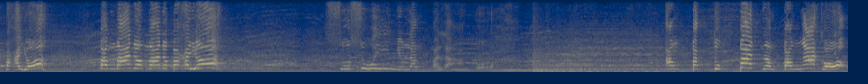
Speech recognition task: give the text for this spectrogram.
swear pa kayo? Pamano-mano pa kayo? Susuwayin niyo lang pala ako. Ang pagtupad ng pangako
